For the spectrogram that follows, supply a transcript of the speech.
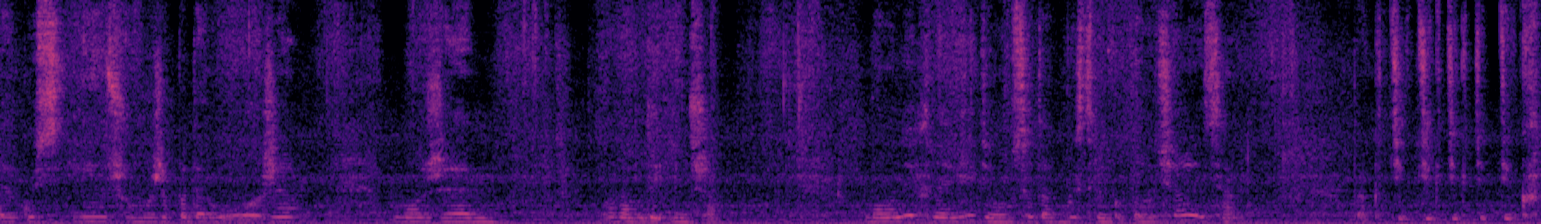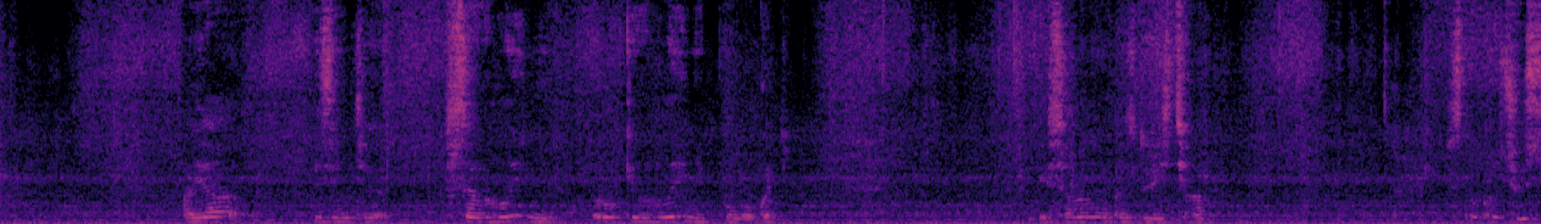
а якусь іншу, може подороже, може вона буде інша. Бо у них на відео все так швидко виходить. Так, тик-тик-тик-тик-тик. А я, извините, все в глині, руки в глині по локоть. І все одно якась дурістика. Зараз накручусь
